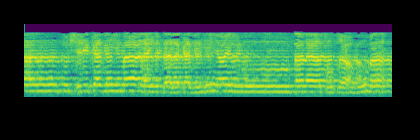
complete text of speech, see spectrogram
أن تشرك بي ما ليس لك به علم فلا تطعهما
